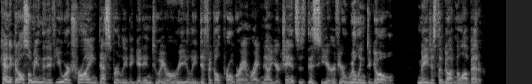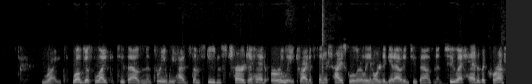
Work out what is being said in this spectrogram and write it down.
Ken, it could also mean that if you are trying desperately to get into a really difficult program right now, your chances this year, if you're willing to go, may just have gotten a lot better. Right. Well, just like 2003, we had some students charge ahead early, try to finish high school early in order to get out in 2002 ahead of the crush.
